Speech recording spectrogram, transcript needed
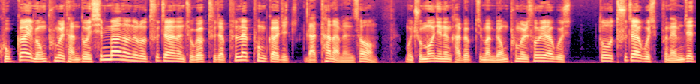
고가의 명품을 단돈 10만 원으로 투자하는 조각 투자 플랫폼까지 나타나면서 뭐 주머니는 가볍지만 명품을 소유하고 또 투자하고 싶은 MZ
